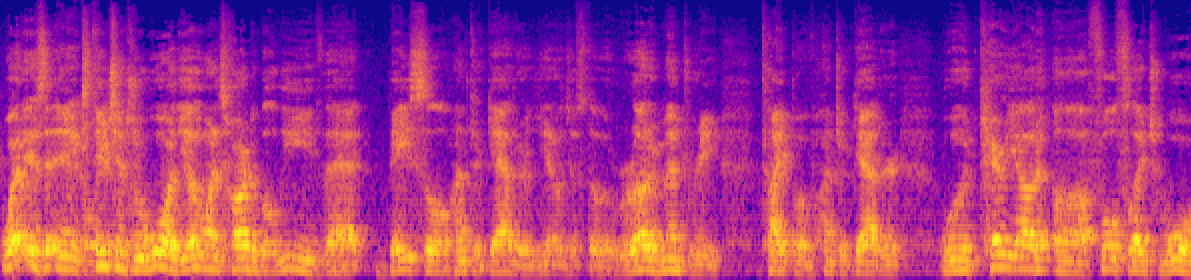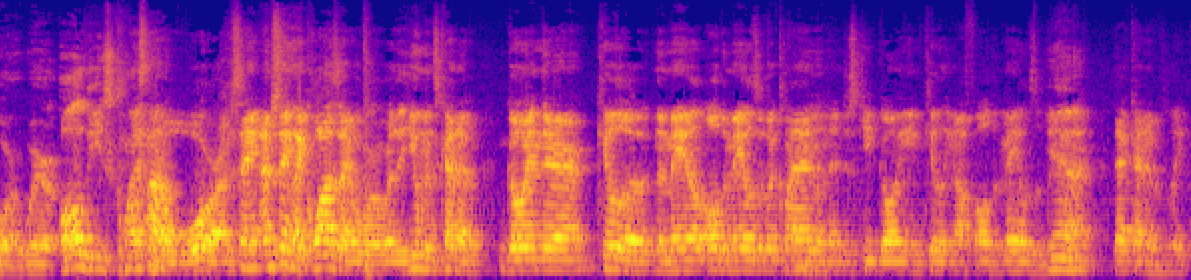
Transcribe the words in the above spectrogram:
What is an extinction through war? The other one is hard to believe that basal hunter gatherers, you know, just a rudimentary type of hunter gatherer, would carry out a full fledged war where all these well, clans. it's not a war. I'm saying I'm saying like quasi war, where the humans kind of go in there, kill a, the male, all the males of a clan, and then just keep going and killing off all the males of the Yeah. clan. That kind of like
